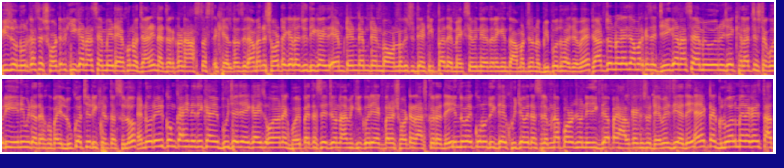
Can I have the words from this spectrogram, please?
বিজন ওর কাছে শর্টের কি গান আছে আমি এটা এখনও জানি না, যার কারণে আস্তে আস্তে খেলতেছিলাম। মানে শর্টে গেলে যদি guys M ten M ten বা অন্য কিছু দিয়ে টিপা দেয় ম্যাক্স সেভেন দিয়ে তাহলে কিন্তু আমার জন্য বিপদ হয়ে যাবে। যার জন্য গাইজ আমার কাছে যেই গান আছে আমি ওই অনুযায়ী খেলার চেষ্টা করি। এনিমিটা দেখো ভাই, লুকাচুরি খেলতেছিল। এন্ড ওর এরকম কাহিনী দেখে আমি বুঝে যাই গাইজ ওই অনেক ভয় পাইতেছে। এর জন্য আমি কি করি, একবারে শর্টে রাশ করে দেই। কিন্তু ভাই কোনো দিক দিয়ে খুঁজে পাইতেছিলাম না। পরে দিক দিয়ে পাই হালকা কিছু ড্যামেজ দিয়ে দেয় একটা গ্লোয়াল মেরে গাইজ তার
